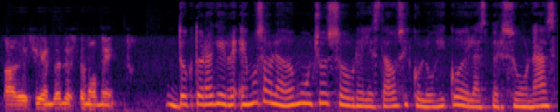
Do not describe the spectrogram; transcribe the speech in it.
padeciendo en este momento. Doctor Aguirre, hemos hablado mucho sobre el estado psicológico de las personas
